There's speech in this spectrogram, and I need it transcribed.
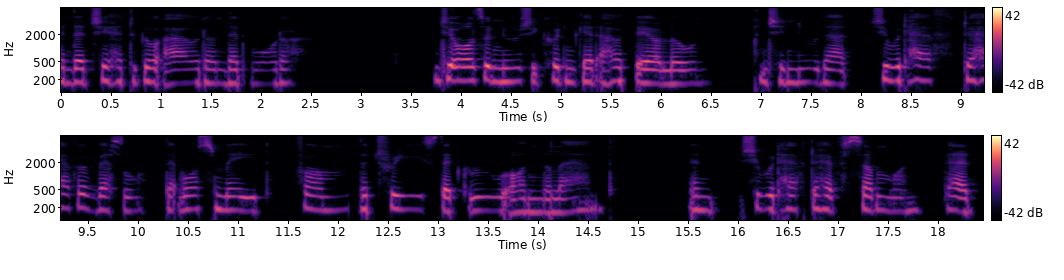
and that she had to go out on that water. And she also knew she couldn't get out there alone and she knew that she would have to have a vessel that was made from the trees that grew on the land. And she would have to have someone that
